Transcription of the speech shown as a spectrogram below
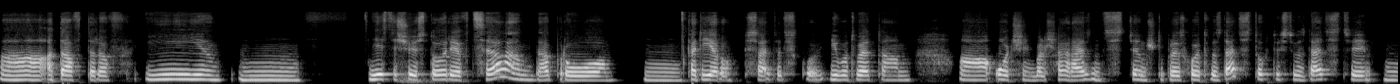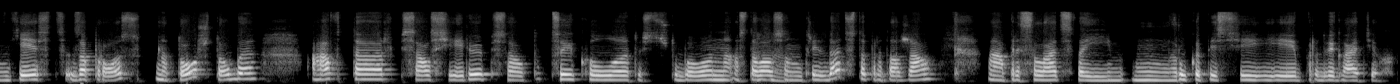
от авторов. И есть еще история в целом да, про карьеру писательскую. И вот в этом а, очень большая разница с тем, что происходит в издательствах. То есть в издательстве есть запрос на то, чтобы автор писал серию, писал цикл, то есть чтобы он оставался uh-huh. внутри издательства, продолжал а, присылать свои рукописи и продвигать их,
